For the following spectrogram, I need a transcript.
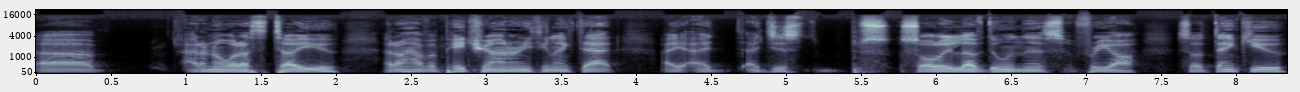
Uh, I don't know what else to tell you. I don't have a Patreon or anything like that. I I, I just solely love doing this for y'all. So thank you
